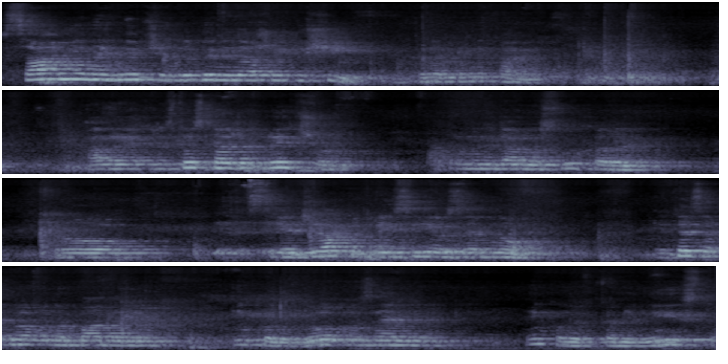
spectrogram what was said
в самі найглибші глибини нашої душі воно проникає. Але Христос каже притчу, яку ми недавно слухали, про сіяча, котрий сіяв зерно. І те зерно воно падає інколи в добру землю, інколи в кам'янисту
